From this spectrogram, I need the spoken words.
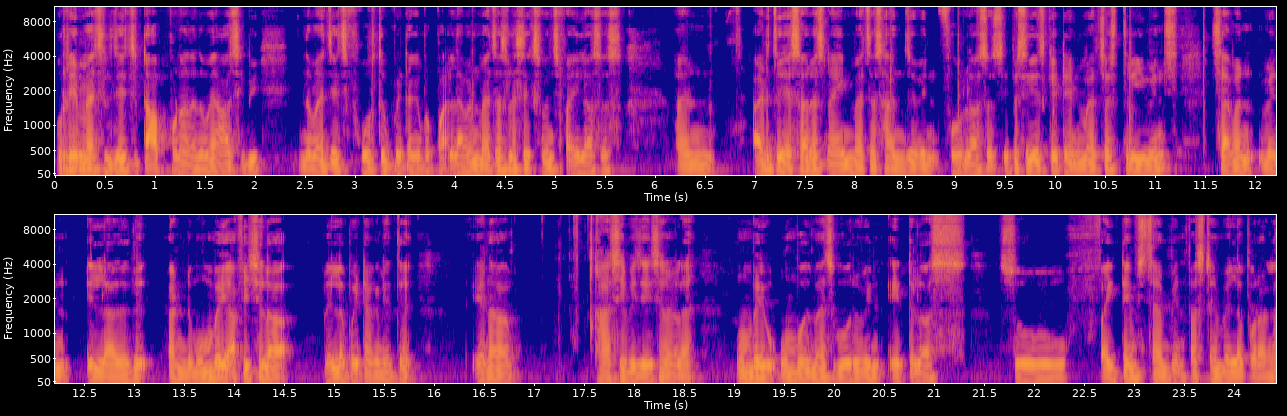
ஒரே மேட்ச்சில் ஜெயிச்சு டாப் போனாங்க. அந்த மாதிரி ஆர்சிபி இந்த மேட்ச் ஜெயிச்சு ஃபோர்த்துக்கு போயிட்டாங்க. இப்போ லெவன் மேட்சஸில் six wins five losses and அடுத்து எஸ்ஆர்எஸ் நைன் மேட்சஸ் அஞ்சு வின் ஃபோர் லாசஸ் இப்போ CSK ten matches three wins seven win இல்லாதது. அண்ட் மும்பை அஃபிஷியலாக வெளில போயிட்டாங்க நேற்று ஏன்னா ஆர்சிபி ஜெயிச்சனால. மும்பை ஒம்பது மேட்ச்சுக்கு ஒரு வின் எட்டு loss so five times champion first time வெளில போகிறாங்க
